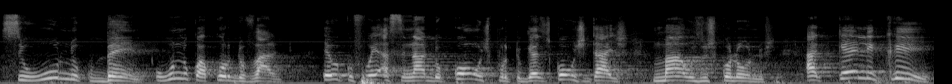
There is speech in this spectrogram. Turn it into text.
se o único bem, o único acordo válido é o que foi assinado com os portugueses, com os tais maus, os colonos. Aquele que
